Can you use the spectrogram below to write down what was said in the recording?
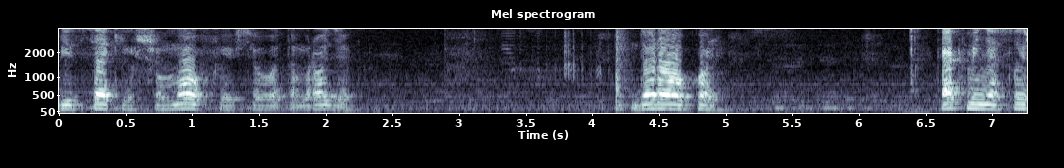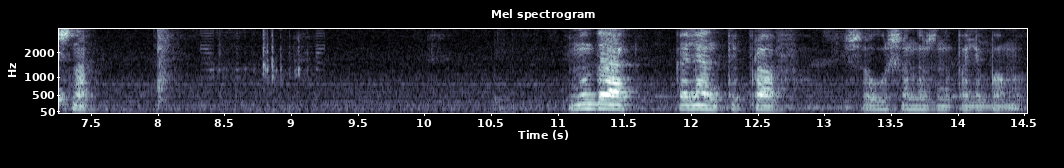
Без всяких шумов и все в этом роде. Здорово, Коль. Как меня слышно? Ну да, Колян, ты прав. Что уши нужны по-любому.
